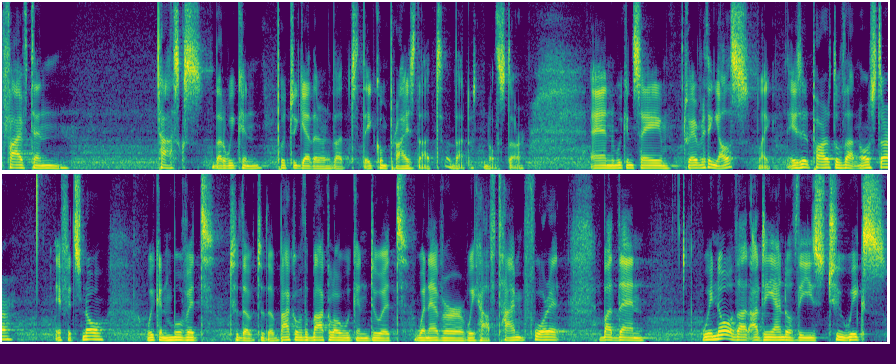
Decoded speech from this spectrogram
five ten tasks that we can put together that they comprise that that north star. And we can say to everything else like is it part of that north star? If it's no we can move it to the to the back of the backlog. We can do it whenever we have time for it. But then we know that at the end of these two weeks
